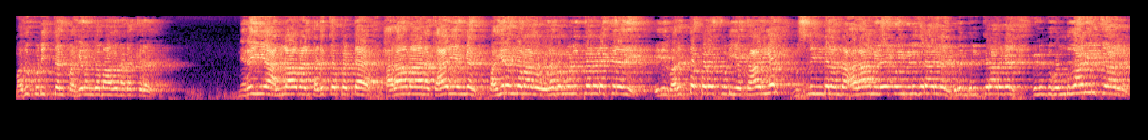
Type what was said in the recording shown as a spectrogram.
மது குடித்தல் பகிரங்கமாக நடக்கிறது. நிறைய அல்லாவால் தடுக்கப்பட்ட ஹராமான காரியங்கள் பகிரங்கமாக உலகம் முழுக்க நடக்கிறது. இதில் வருத்தப்படக்கூடிய காரியம் முஸ்லிம்கள் அந்த ஹராமிலே போய் விழுகிறார்கள் விழுந்திருக்கிறார்கள் விழுந்து கொண்டுதான் இருக்கிறார்கள்.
